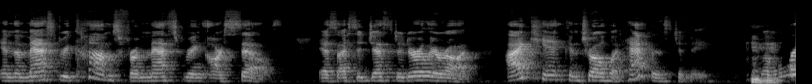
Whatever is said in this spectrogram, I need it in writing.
And the mastery comes from mastering ourselves. As I suggested earlier on, I can't control what happens to me, mm-hmm. but boy,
